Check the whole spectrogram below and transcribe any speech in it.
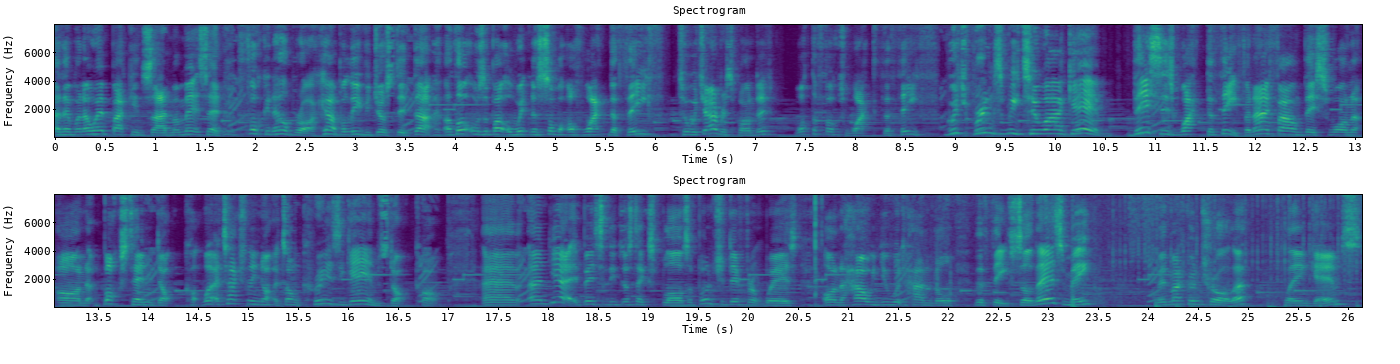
And then when I went back inside, my mate said, fucking hell bro, I can't believe you just did that. I thought I was about to witness someone off Whack the Thief. To which I responded, what the fuck's Whack the Thief? Which brings me to our game. This is Whack the Thief and I found this one on box10.com. Well, it's actually not, it's on crazygames.com. Um, and yeah, it basically just explores a bunch of different ways on how you would handle the thief. So there's me with my controller playing games.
